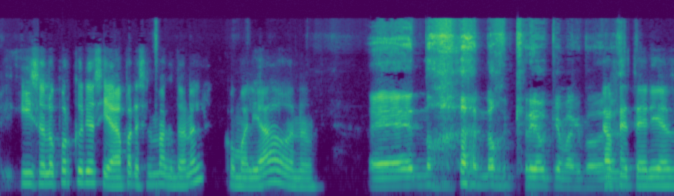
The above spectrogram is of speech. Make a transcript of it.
¿Y solo por curiosidad aparece el McDonald's como aliado o no? Eh, no, no creo que McDonald's. Cafeterías.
